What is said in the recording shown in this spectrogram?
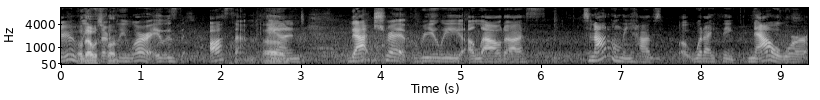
true. Oh, we that was fun. certainly were. It was awesome, Um, and that trip really allowed us to not only have uh, what I think now or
